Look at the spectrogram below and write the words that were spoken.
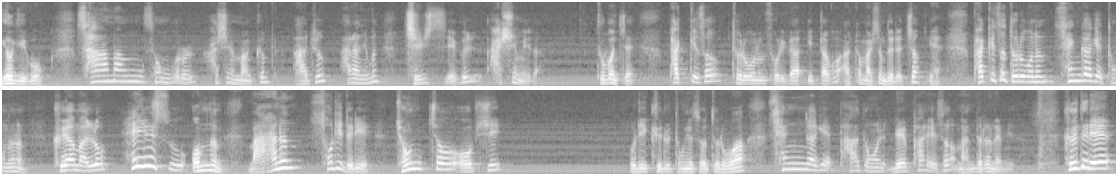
여기고 사망 선고를 하실 만큼 아주 하나님은 질색을 하십니다. 두 번째, 밖에서 들어오는 소리가 있다고 아까 말씀드렸죠. 예. 밖에서 들어오는 생각의 통로는 그야말로 헤일 수 없는 많은 소리들이 정처 없이 우리 귀를 통해서 들어와 생각의 파동을 뇌파에서 만들어냅니다. 그들의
